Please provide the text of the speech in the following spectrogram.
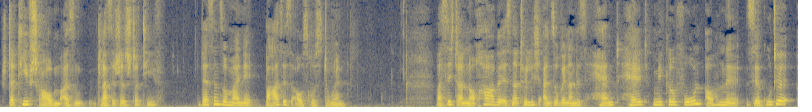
Stativ schrauben, also ein klassisches Stativ. Das sind so meine Basisausrüstungen. Was ich dann noch habe, ist natürlich ein sogenanntes Handheld-Mikrofon, auch eine sehr gute äh,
